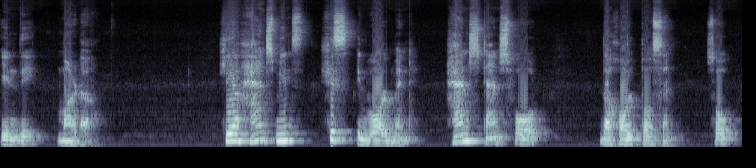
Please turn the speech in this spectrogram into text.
in the murder. Here, hands means his involvement. Hand stands for the whole person. So,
